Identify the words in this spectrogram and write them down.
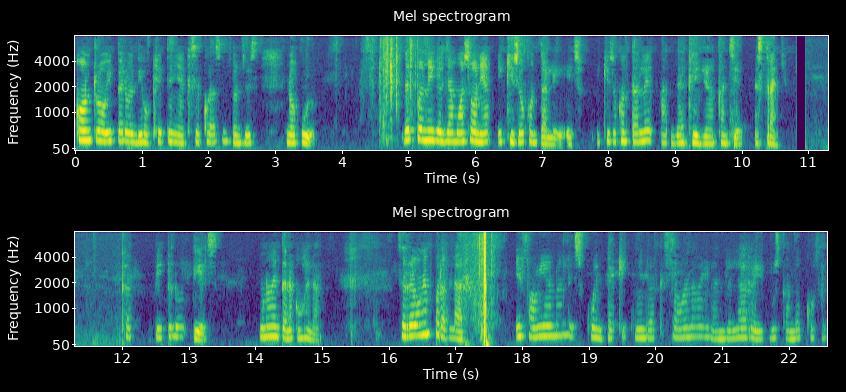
con Roy, pero él dijo que tenía que hacer cosas, entonces no pudo. Después Miguel llamó a Sonia y quiso contarle eso, y quiso contarle de aquella canción extraña. Capítulo 10. Una ventana congelada. Se reúnen para hablar. Y Fabiana les cuenta que mientras que estaba navegando en la red buscando cosas,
